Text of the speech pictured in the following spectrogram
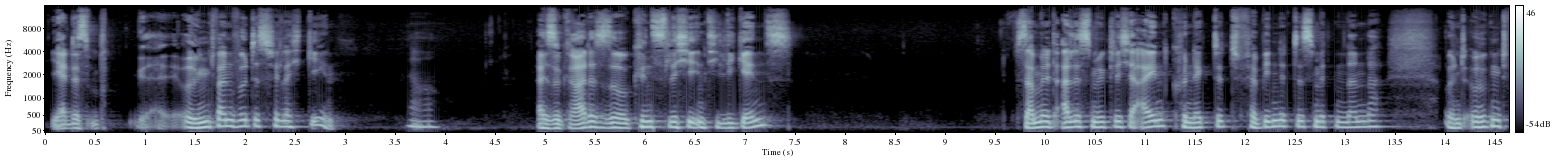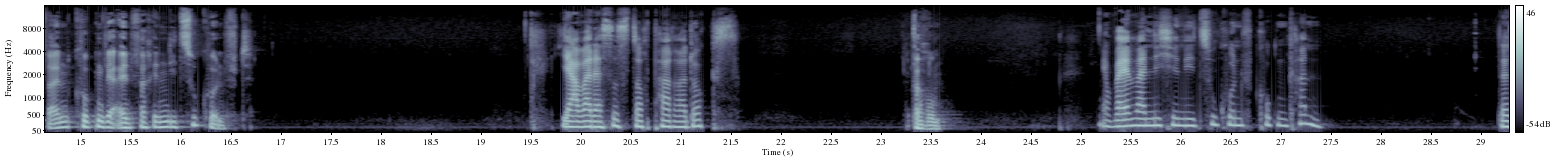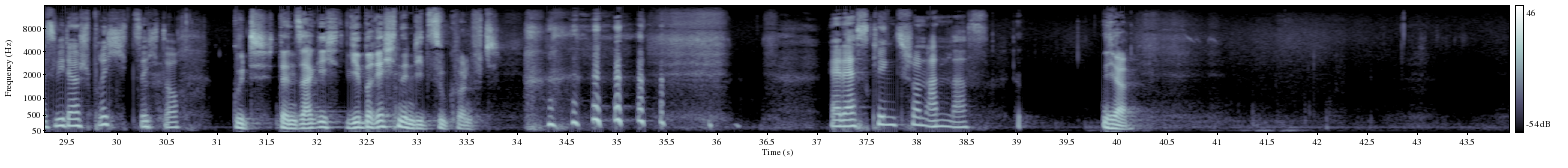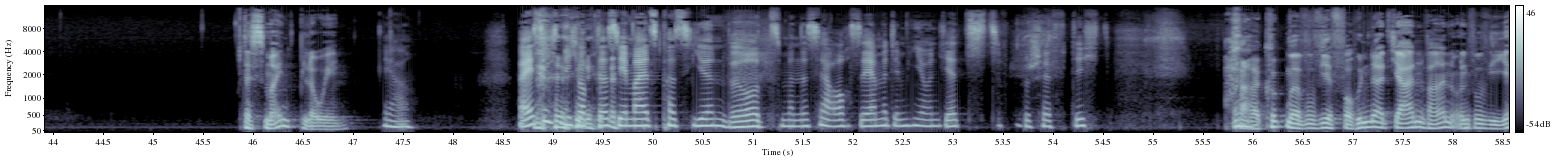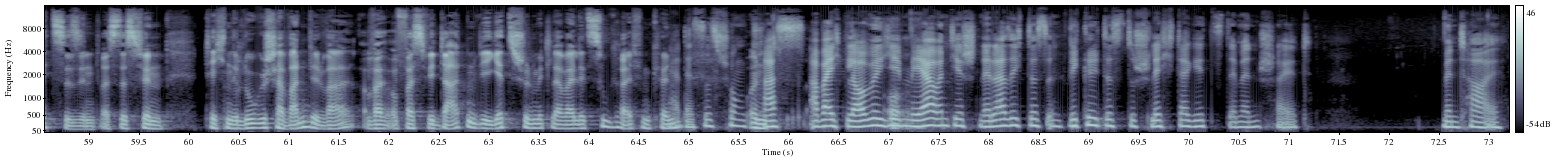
Ja, das irgendwann wird es vielleicht gehen. Ja. Also gerade so künstliche Intelligenz sammelt alles Mögliche ein, connected, verbindet es miteinander und irgendwann gucken wir einfach in die Zukunft. Ja, aber das ist doch paradox. Warum? Ja, weil man nicht in die Zukunft gucken kann. Das widerspricht sich doch. Gut, dann sage ich, wir berechnen die Zukunft. ja, das klingt schon anders. Ja. Das ist mindblowing. Ja. Weiß ich nicht, ob das jemals passieren wird. Man ist ja auch sehr mit dem Hier und Jetzt beschäftigt. Ach, aber guck mal, wo wir vor 100 Jahren waren und wo wir jetzt sind, was das für ein technologischer Wandel war, auf was wir Daten wir jetzt schon mittlerweile zugreifen können. Ja, das ist schon krass. Und, aber ich glaube, je oh, mehr und je schneller sich das entwickelt, desto schlechter geht's der Menschheit. Mental.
